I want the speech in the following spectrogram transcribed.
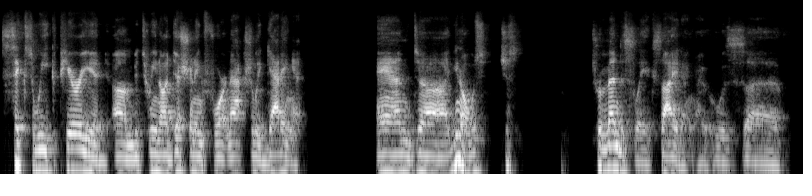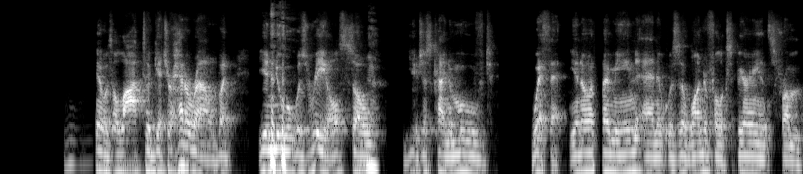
six week period um, between auditioning for it and actually getting it. And, uh, you know, it was just tremendously exciting. It was, uh, it was a lot to get your head around, but you knew it was real. So Yeah. you just kind of moved with it. You know what I mean? And it was a wonderful experience from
